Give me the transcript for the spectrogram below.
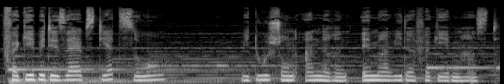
Vergebe dir selbst jetzt so, wie du schon anderen immer wieder vergeben hast.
